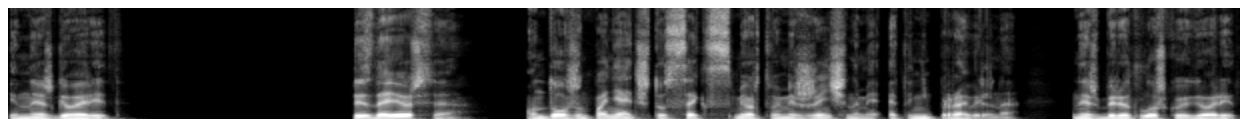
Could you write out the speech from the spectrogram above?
И Нэш говорит. «Ты сдаешься? Он должен понять, что секс с мертвыми женщинами — это неправильно. Нэш берет ложку и говорит.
